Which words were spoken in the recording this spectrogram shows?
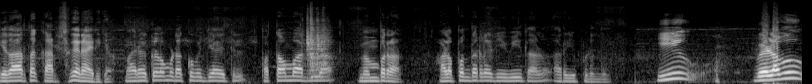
യഥാർത്ഥ കർഷകനായിരിക്കണം. മരക്കുളം മുടക്ക് പഞ്ചായത്തിൽ പത്താം വാർഡിലെ മെമ്പറാണ്. അളപ്പന്തറ രവി എന്നാണ് അറിയപ്പെടുന്നത്. ഈ വിളവ്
